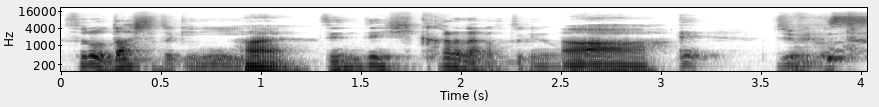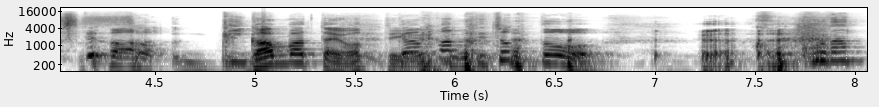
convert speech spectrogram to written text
それを出した時に、はい。全然引っかからなかった時の、ああ。自分としては頑張ったよっていう。頑張ってちょっと、ここだっ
